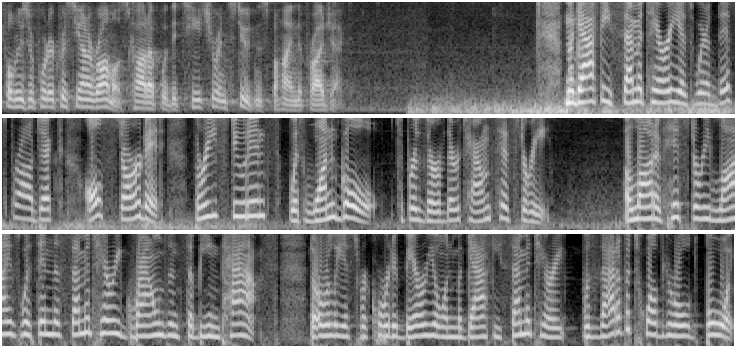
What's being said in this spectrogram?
12 News reporter Christiana Ramos caught up with the teacher and students behind the project. McGaffey Cemetery is where this project all started. Three students with one goal to preserve their town's history. A lot of history lies within the cemetery grounds in Sabine Pass. The earliest recorded burial in McGaffey Cemetery was that of a 12 year old boy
